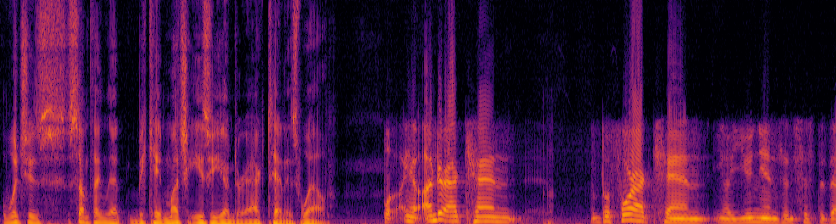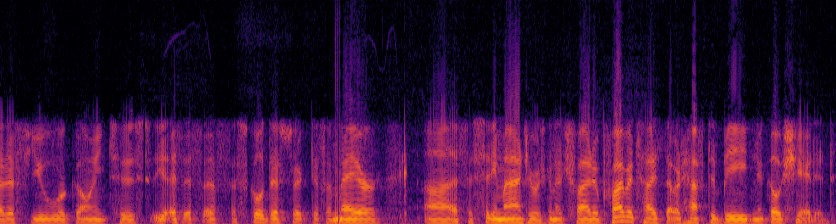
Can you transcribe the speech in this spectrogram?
which is something that became much easier under Act 10 as well. Well, you know, under Act 10, before Act 10, you know, unions insisted that if you were going to, if, if, if a school district, if a mayor, uh, if a city manager was going to try to privatize, that would have to be negotiated.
